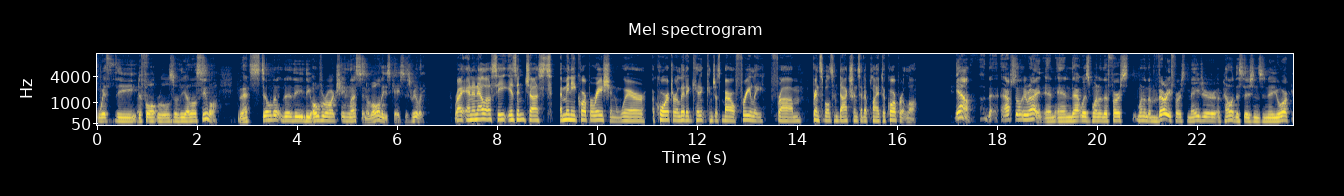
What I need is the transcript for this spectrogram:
with the default rules of the LLC law. That's still the, the, the, the overarching lesson of all these cases, really. Right. And an LLC isn't just a mini corporation where a court or a litigant can just borrow freely from principles and doctrines that apply to corporate law. Yeah, absolutely right. And and that was one of the first one of the very first major appellate decisions in New York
